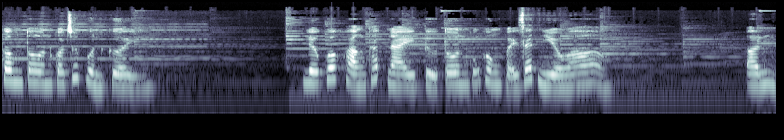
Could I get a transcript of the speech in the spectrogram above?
Công tôn có chút buồn cười. Liêu quốc hoàng thất này tử tôn cũng không phải rất nhiều à. Ấn,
